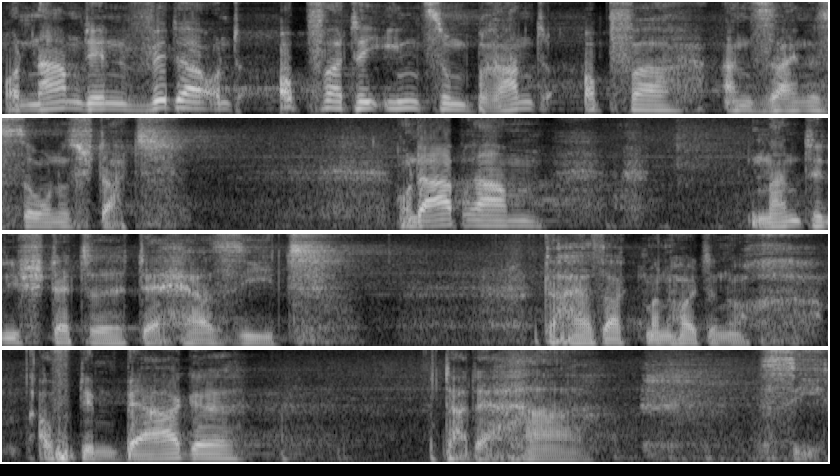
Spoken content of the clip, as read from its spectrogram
und nahm den Widder und opferte ihn zum Brandopfer an seines Sohnes statt. Und Abraham nannte die Stätte, der Herr sieht. Daher sagt man heute noch, auf dem Berge, da der Herr sieht.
